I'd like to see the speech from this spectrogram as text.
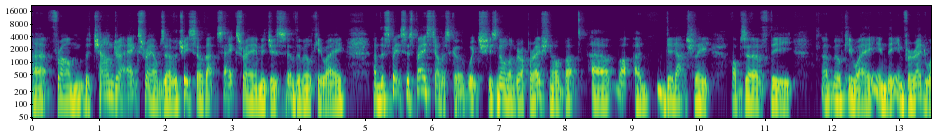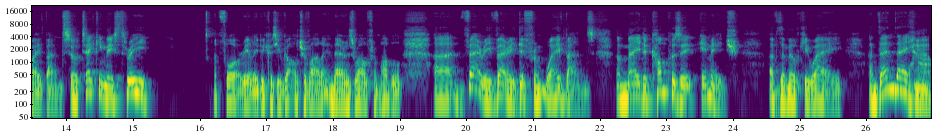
uh, from the Chandra X ray Observatory, so that's X ray images of the Milky Way, and the Spitzer Space Telescope, which is no longer operational but uh, uh, did actually observe the uh, Milky Way in the infrared wave band. So taking these three four really because you've got ultraviolet in there as well from Hubble. Uh, very, very different wave bands and made a composite image of the Milky Way, and then they have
